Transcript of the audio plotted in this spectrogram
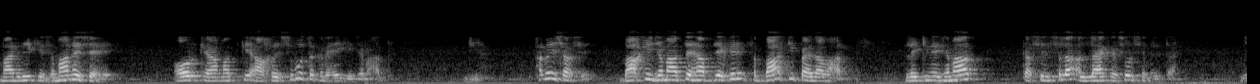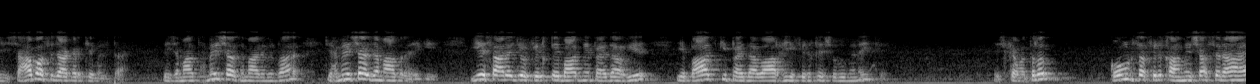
ہمارے بھی کے زمانے سے ہے اور قیامت کے آخری صبح تک رہے گی جماعت۔ جی ہاں۔ ہمیشہ سے۔ باقی جماعتیں ہیں آپ دیکھیں، سب بات کی پیداوار۔ لیکن یہ جماعت کا سلسلہ اللہ کے سر سے ملتا ہے۔ جی صحابہ سے جا کر کے ملتا ہے۔ یہ جماعت ہمیشہ سے ہمارے ملتا ہے کہ ہمیشہ جماعت رہے گی۔ یہ سارے جو فرقے بعد میں پیدا ہوئے، یہ بات کی پیداوار ہے، یہ فرقے شروع میں نہیں تھے۔ اس کا مطلب کون سا فرقہ ہمیشہ سے رہا ہے؟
